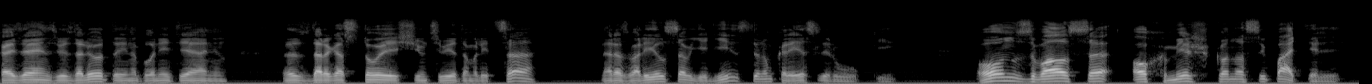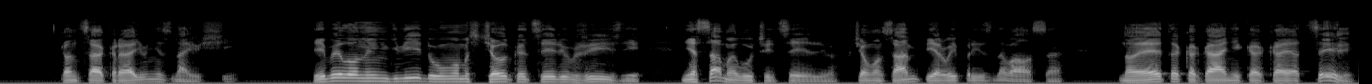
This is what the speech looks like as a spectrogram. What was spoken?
Хозяин звездолета, инопланетянин, с дорогостоящим цветом лица, развалился в единственном кресле рубки. Он звался Охмешко-насыпатель, конца краю не знающий. И был он индивидуумом с четкой целью в жизни, не самой лучшей целью, в чем он сам первый признавался. Но это какая-никакая цель,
